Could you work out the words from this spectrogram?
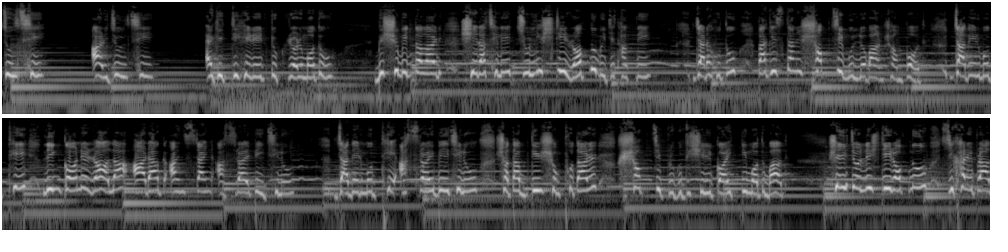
চলছে আর জ্বলছে। এক একটি হেরের টুকরোর মতো বিশ্ববিদ্যালয়ের সেরা ছেলে চল্লিশটি রত্ন বেঁচে থাকতে যারা হতো পাকিস্তানের সবচেয়ে মূল্যবান সম্পদ, যাদের মধ্যে লিঙ্কন রলা আরাগ আইনস্টাইন আশ্রয় পেয়েছিল। যাদের মধ্যে আশ্রয় পেয়েছিল শতাব্দীর সভ্যতার সবচেয়ে প্রগতিশীল কয়েকটি মতবাদ, সেই চল্লিশটি রত্ন যেখানে প্রাণ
